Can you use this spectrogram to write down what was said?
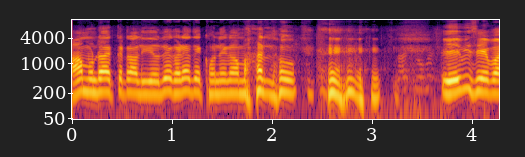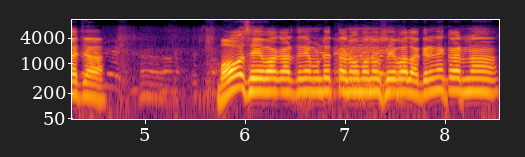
ਆ ਮੁੰਡਾ ਇੱਕ ਟਰਾਲੀ ਦੇ ਉਹਦੇ ਖੜਿਆ, ਦੇਖੋ ਨਿਗਾਹ ਮਾਰ ਲਓ। ਇਹ ਵੀ ਸੇਵਾ ਚ ਆ। ਬਹੁਤ ਸੇਵਾ ਕਰਦੇ ਨੇ ਮੁੰਡੇ, ਤਨੋ ਮਨੋ ਸੇਵਾ ਲੱਗ ਰਹੇ ਨੇ ਕਰਨਾ।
